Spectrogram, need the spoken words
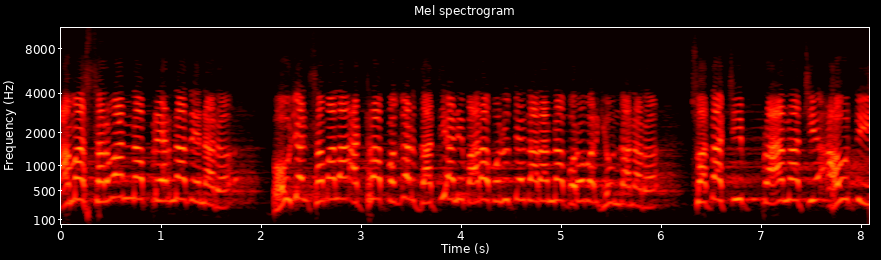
आम्हा सर्वांना प्रेरणा देणारं बहुजन समाला अठरा पगड जाती आणि बारा बलुतेदारांना बरोबर घेऊन जाणारं स्वतःची प्राणाची आहुती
